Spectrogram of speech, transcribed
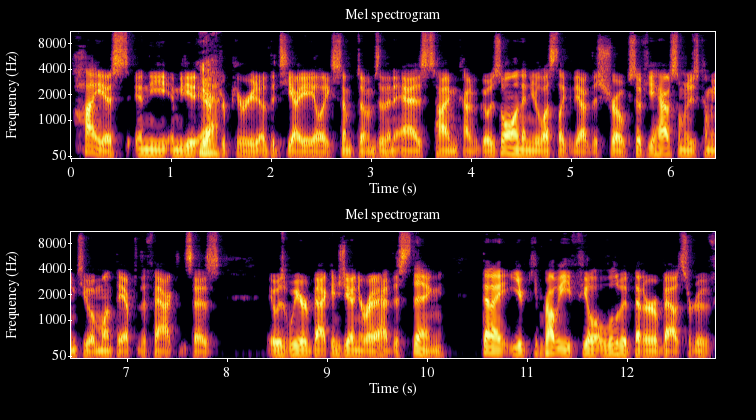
highest in the immediate yeah. after period of the TIA like symptoms. And then as time kind of goes on, then you're less likely to have the stroke. So if you have someone who's coming to you a month after the fact and says, it was weird back in January, I had this thing, then I, you can probably feel a little bit better about sort of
